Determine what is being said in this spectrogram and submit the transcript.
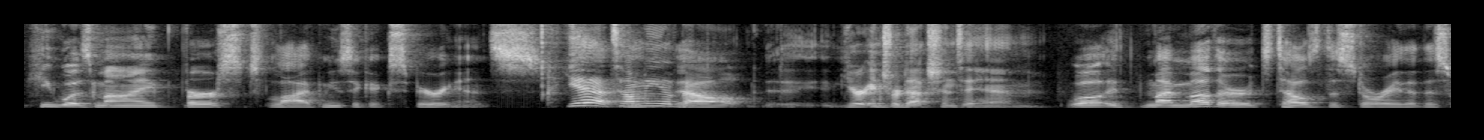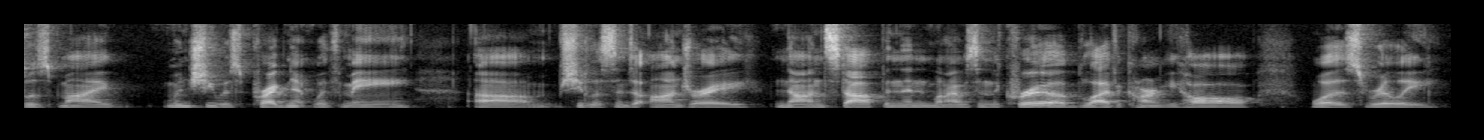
he was my first live music experience. Yeah, tell me about uh, your introduction to him. Well, it, my mother tells the story that this was my when she was pregnant with me. Um, she listened to Andre nonstop, and then when I was in the crib, live at Carnegie Hall was really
